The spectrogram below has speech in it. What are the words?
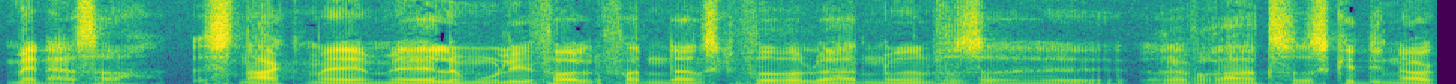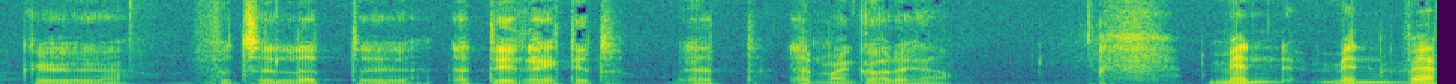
men altså, snak med, med alle mulige folk fra den danske fodboldverden uden for øh, referat, så skal de nok øh, fortælle, at, øh, at det er rigtigt, at, at man gør det her. Men, men hvad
